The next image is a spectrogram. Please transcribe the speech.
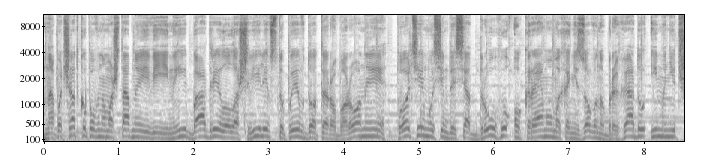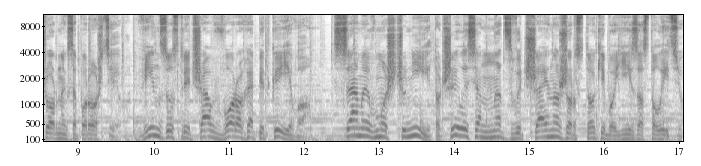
На початку повномасштабної війни Бадрі Лолашвілі вступив до тероборони, потім у 72-гу окрему механізовану бригаду імені чорних запорожців. Він зустрічав ворога під Києвом. Саме в Мощуні точилися надзвичайно жорстокі бої за столицю.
